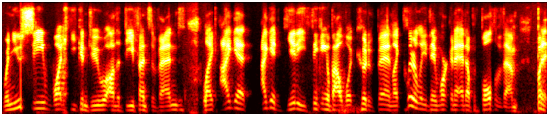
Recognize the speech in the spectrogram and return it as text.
when you see what he can do on the defensive end, like I get I get giddy thinking about what could have been. Like clearly they weren't going to end up with both of them, but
